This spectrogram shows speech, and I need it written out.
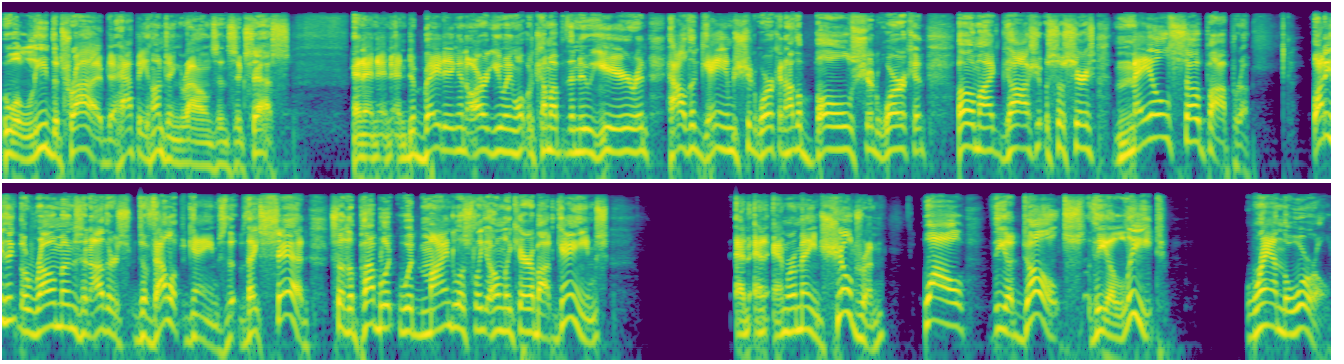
who will lead the tribe to happy hunting grounds and success. And, and, and, debating and arguing what would come up in the new year and how the games should work and how the bowls should work. And, oh, my gosh, it was so serious. Male soap opera. Why do you think the Romans and others developed games? That they said so the public would mindlessly only care about games and, and, and remain children while the adults, the elite, ran the world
